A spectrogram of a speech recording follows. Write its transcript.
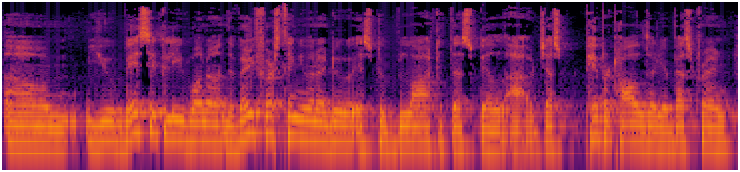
um, you basically want to, the very first thing you want to do is to blot the spill out. Just paper towels are your best friend.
